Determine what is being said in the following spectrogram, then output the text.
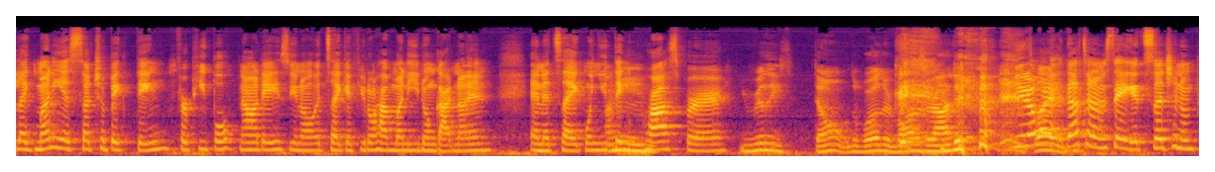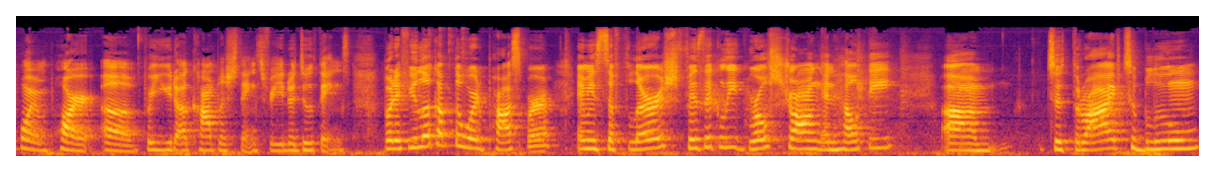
like money is such a big thing for people nowadays. You know, it's like if you don't have money, you don't got nothing, and it's like when you I think mean- prosper, You really don't. The world revolves around it. You know Like, what? That's what I'm saying. It's such an important part of for you to accomplish things, for you to do things. But if you look up the word prosper, it means to flourish physically, grow strong and healthy, um, to thrive, to bloom,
